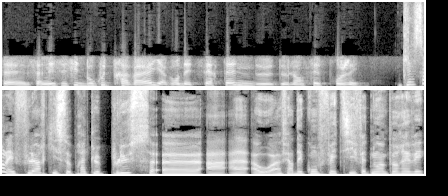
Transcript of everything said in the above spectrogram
ça, nécessite beaucoup de travail avant d'être certaine de, lancer ce projet. Quelles sont les fleurs qui se prêtent le plus euh, à faire des confettis? Faites-nous un peu rêver.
